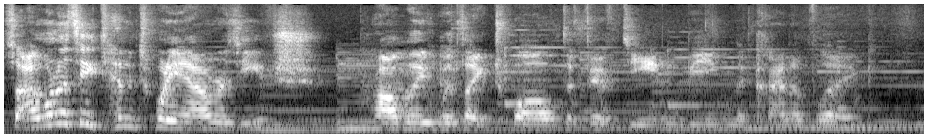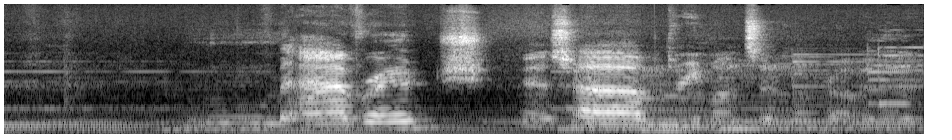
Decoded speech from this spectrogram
so I want to say ten to twenty hours each, probably with like twelve to fifteen being the kind of like mm, average. Yeah, so Um, three months. I don't know, probably. then.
